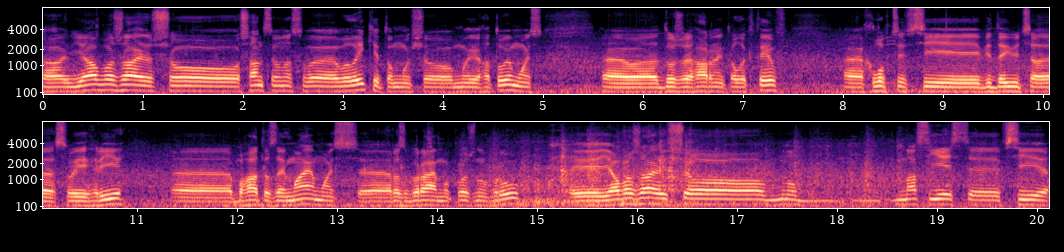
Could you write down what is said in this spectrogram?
Е, Я вважаю, що шанси у нас великі, тому що ми готуємось. Е, Дуже гарний колектив. Е, Хлопці всі віддаються своїй грі. Е, Багато займаємось, е, розбираємо кожну гру. І я вважаю, що ну, у нас є всі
